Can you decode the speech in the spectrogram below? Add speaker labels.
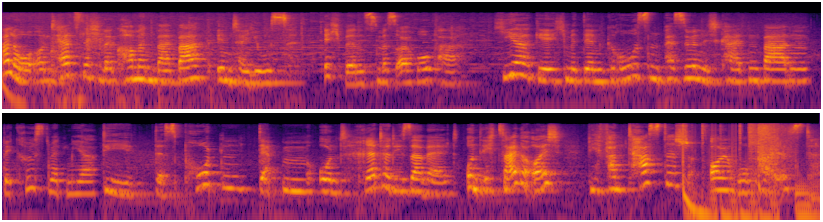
Speaker 1: Hallo und herzlich willkommen bei Bath Interviews. Ich bin's, Miss Europa. Hier gehe ich mit den großen Persönlichkeiten baden. Begrüßt mit mir die Despoten, Deppen und Retter dieser Welt. Und ich zeige euch, wie fantastisch Europa ist.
